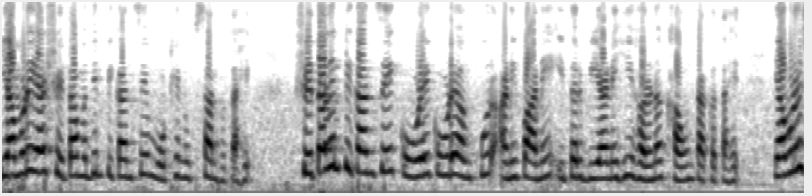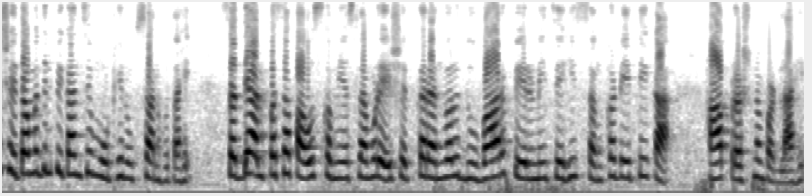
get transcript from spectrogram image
यामुळे या शेतामधील पिकांचे मोठे नुकसान होत आहे. शेतातील पिकांचे कोवळे कोवळे अंकुर आणि पाने इतर बियाणेही हरणं खाऊन टाकत आहेत. यामुळे शेतामधील पिकांचे मोठे नुकसान होत आहे. सध्या अल्पसा पाऊस कमी असल्यामुळे शेतकऱ्यांवर दुबार पेरणीचेही संकट येते का? हा प्रश्न पडला आहे.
